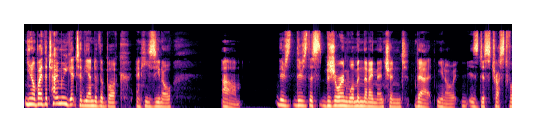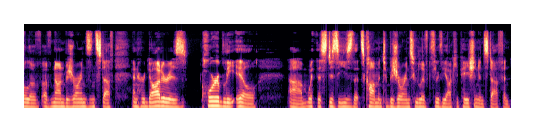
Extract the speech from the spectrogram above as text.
you know by the time we get to the end of the book and he's you know, um, there's there's this Bajoran woman that I mentioned that you know is distrustful of of non Bajorans and stuff, and her daughter is horribly ill. Um, with this disease that's common to Bajorans who lived through the occupation and stuff, and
